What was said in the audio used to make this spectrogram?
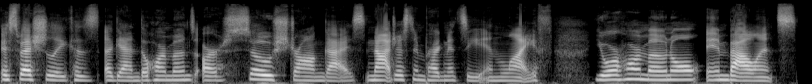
especially because again the hormones are so strong guys not just in pregnancy in life. Your hormonal imbalance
